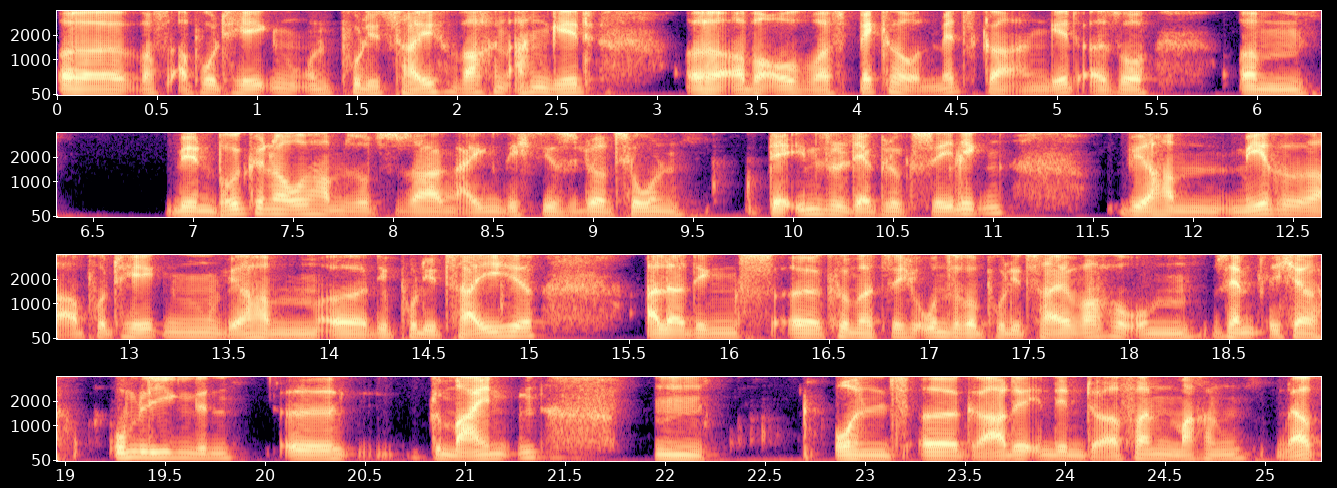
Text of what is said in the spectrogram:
äh, was Apotheken und Polizeiwachen angeht, äh, aber auch was Bäcker und Metzger angeht. Also ähm, wir in Brückenau haben sozusagen eigentlich die Situation der Insel der Glückseligen. Wir haben mehrere Apotheken, wir haben äh, die Polizei hier, allerdings äh, kümmert sich unsere Polizeiwache um sämtliche umliegenden äh, Gemeinden. Mm, und äh, gerade in den Dörfern machen, ja,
